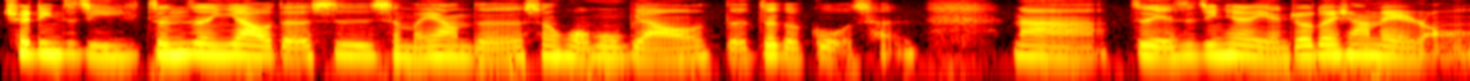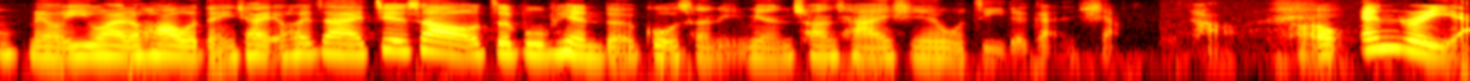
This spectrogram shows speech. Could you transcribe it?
确定自己真正要的是什么样的生活目标的这个过程。那这也是今天的研究对象内容。没有意外的话，我等一下也会在介绍这部片的过程里面穿插一些我自己的感想。好，好，Andrea，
